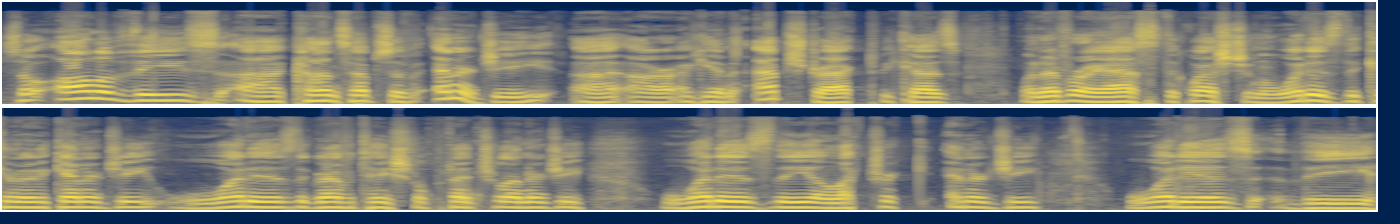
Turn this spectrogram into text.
So all of these uh, concepts of energy uh, are again abstract because whenever I ask the question, what is the kinetic energy? What is the gravitational potential energy? What is the electric energy? What is the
